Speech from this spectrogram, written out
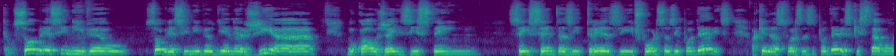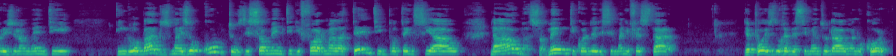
Então, sobre esse nível, sobre esse nível de energia, no qual já existem 613 forças e poderes, aquelas forças e poderes que estavam originalmente englobados, mas ocultos e somente de forma latente, em potencial na alma, somente quando eles se manifestaram, depois do revestimento da alma no corpo.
